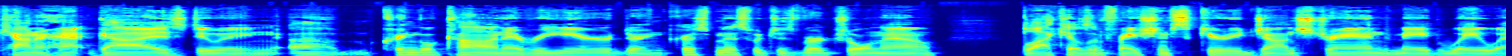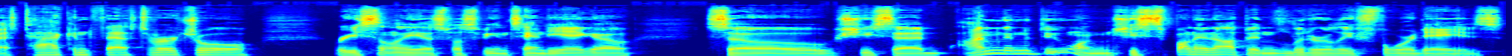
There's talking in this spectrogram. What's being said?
Counter Hack Guys doing um, KringleCon every year during Christmas, which is virtual now. Black Hills Information Security, John Strand made Wild West Hackin' Fest virtual. recently. It was supposed to be in San Diego. So she said, I'm going to do one. She spun it up in literally four days,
